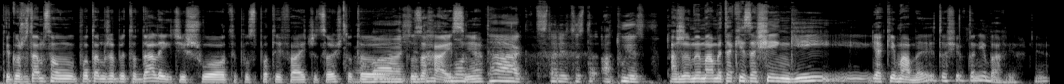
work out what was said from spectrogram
Tylko, że tam są potem, żeby to dalej gdzieś szło, typu Spotify czy coś, to to, No właśnie, to za hajs, nie? Tak, stary, to jest, a tu jest, tu A że my mamy takie zasięgi, jakie mamy, to się w to nie bawię, nie?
